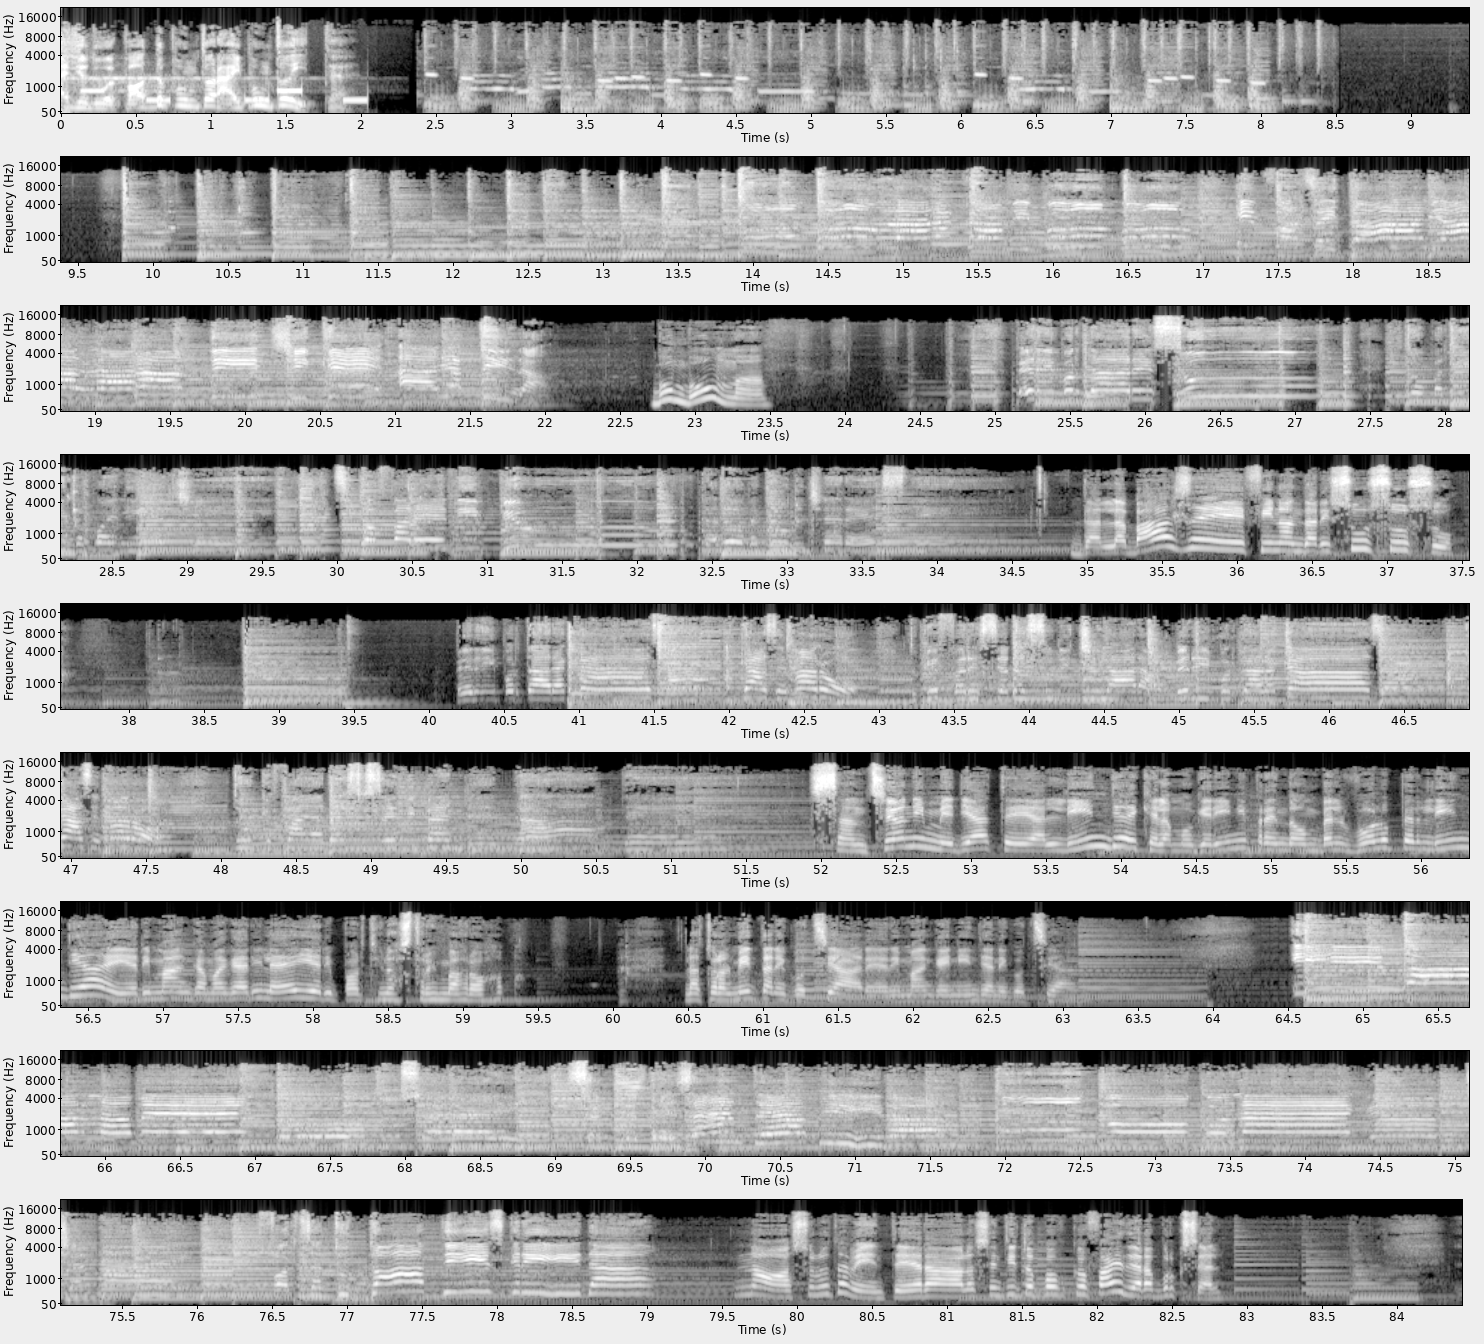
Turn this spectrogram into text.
radio2pod.rai.it Lara con i boom boom in Forza Italia Lara dici che aria tira Boom boom! per riportare su Dalla base fino ad andare su, su, su. per riportare a casa a casa e Marò tu che faresti adesso dici Lara per riportare a casa a casa e Marò tu che fai adesso se dipende da te Sanzioni immediate all'India e che la Mogherini prenda un bel volo per l'India e rimanga magari lei e riporti il nostro Imarò. Naturalmente a negoziare, rimanga in India a negoziare. In tutto ti sgrida. No, assolutamente, era, l'ho sentito poco fa ed era a Bruxelles.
